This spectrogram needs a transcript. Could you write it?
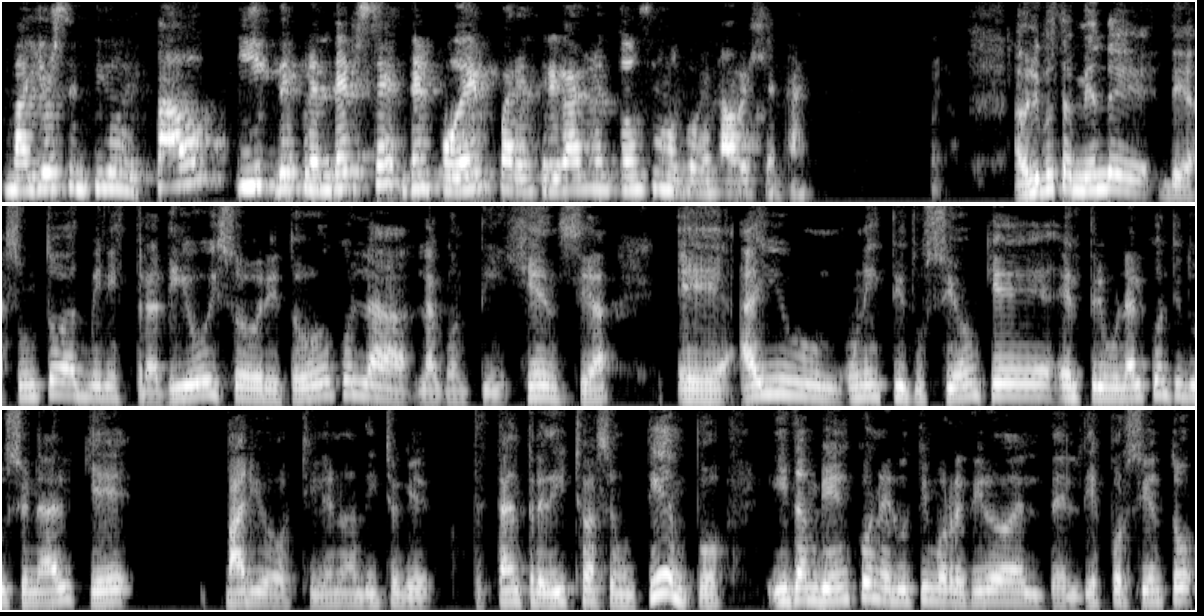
mayor sentido de Estado y desprenderse del poder para entregarlo entonces al gobernador regional. Hablemos también de, asuntos administrativos y sobre todo con la, contingencia. Eh, hay una institución que el Tribunal Constitucional que varios chilenos han dicho que está entredicho hace un tiempo y también con el último retiro del, del 10%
